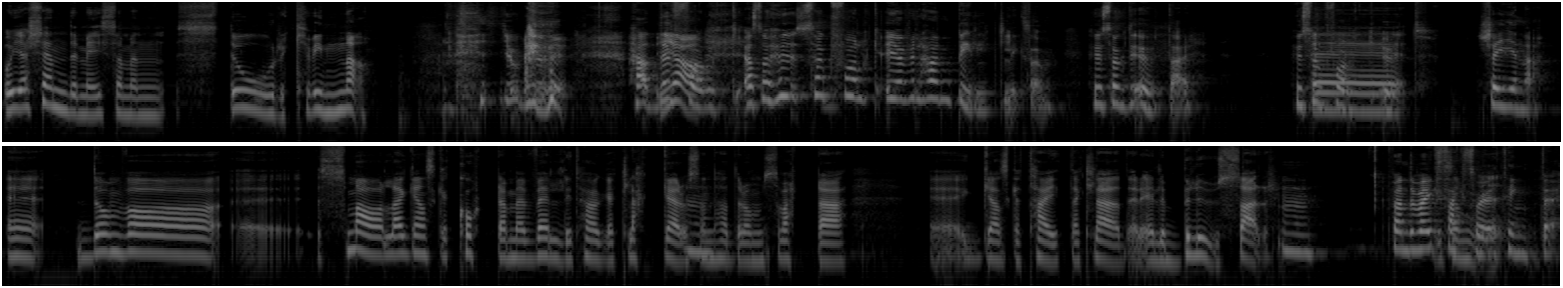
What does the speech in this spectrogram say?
och jag kände mig som en stor kvinna. Gjorde du? Hade Ja. folk, alltså hur såg folk, jag vill ha en bild liksom. Hur såg det ut där? Hur såg Eh. folk ut? Tjejerna? Eh, de var eh, smala, ganska korta med väldigt höga klackar och sen hade de svarta, eh, ganska tajta kläder eller blusar. Mm. Fan det var exakt Liksom- så jag tänkte.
